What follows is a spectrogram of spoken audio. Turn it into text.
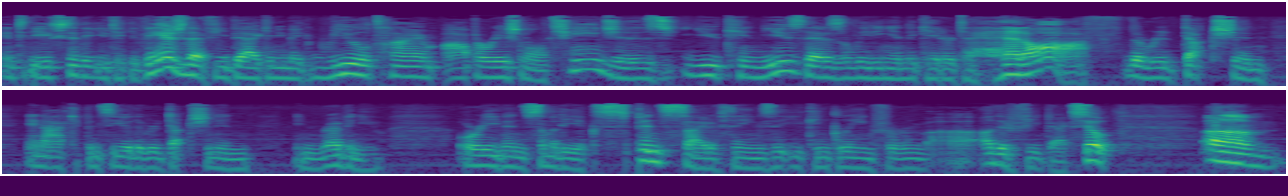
And to the extent that you take advantage of that feedback and you make real time operational changes, you can use that as a leading indicator to head off the reduction in occupancy or the reduction in in revenue, or even some of the expense side of things that you can glean from uh, other feedback. So um,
